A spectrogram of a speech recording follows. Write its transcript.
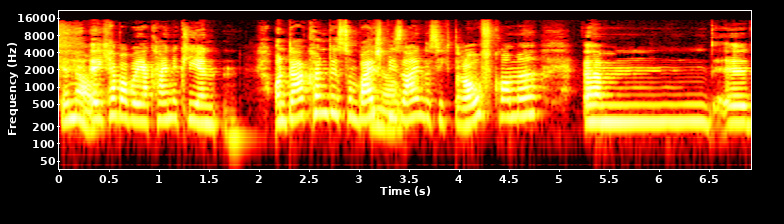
Genau. Äh, Ich habe aber ja keine Klienten. Und da könnte es zum Beispiel Genau. sein, dass ich draufkomme, ähm, äh,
